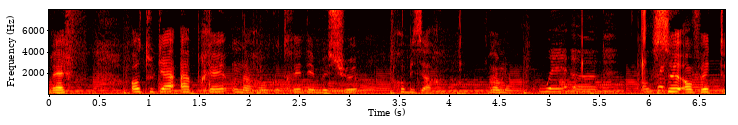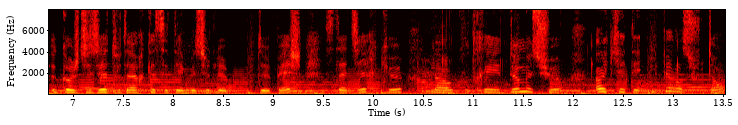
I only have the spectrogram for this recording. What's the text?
Bref, en tout cas, après, on a rencontré des messieurs trop bizarres. Vraiment. Ouais, euh, en fait, Ceux, en fait, quand je disais tout à l'heure que c'était monsieur de, de pêche, c'est-à-dire que on a rencontré deux messieurs, un qui était hyper insultant,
